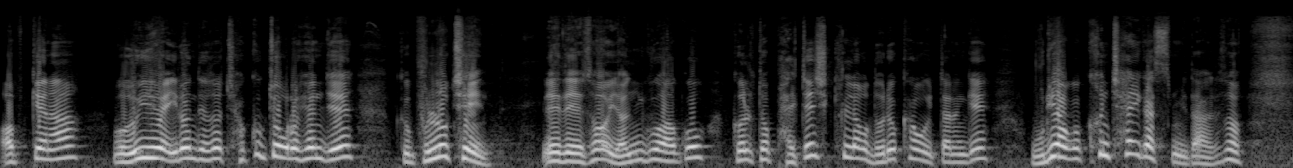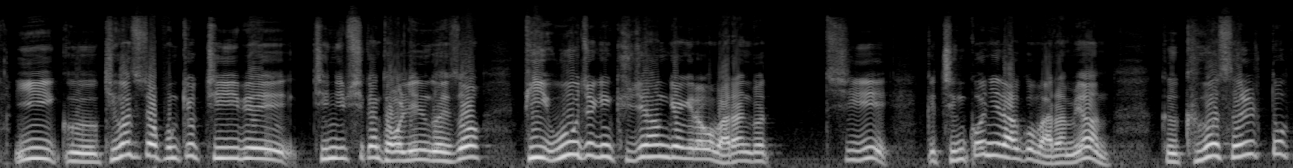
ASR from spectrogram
업계나 뭐 의회 이런 데서 적극적으로 현재 그 블록체인 에 대해서 연구하고 그걸 더 발전시키려고 노력하고 있다는 게 우리하고 큰 차이 같습니다. 그래서 이 그 기관 투자 본격 진입에 진입 시간 더 걸리는 거에서 비우호적인 규제 환경이라고 말한 것이 그 증권이라고 말하면 그 그것을 또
